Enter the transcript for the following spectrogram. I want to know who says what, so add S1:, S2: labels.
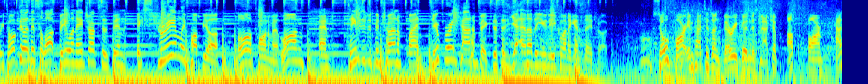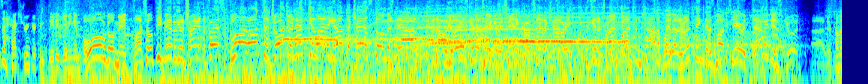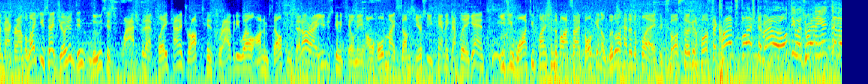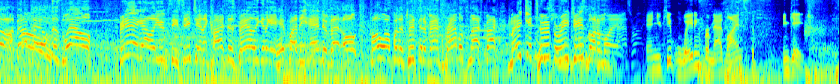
S1: We talked about this a lot. B1 Aatrox has been extremely popular all tournament long, and teams have just been trying to find different counter picks. This is yet another unique one against Aatrox.
S2: So far, Impact has done very good in this matchup. Up farm, has a Hex Drinker completed, giving him, oh, we'll go mid.
S1: Flash ulti mid, we're gonna try and get the first blood onto Jojo. Nisqy lining it up, the Chaos Storm is down, and Elyoya's gonna take it, but Chain of Corruption out of Kaori is gonna try and find some counterplay, but I don't think there's much here. Damage is good.
S2: They're coming back around, but like you said, Jojo didn't lose his flash for that play, kind of dropped his gravity well on himself and said, all right, you're just gonna kill me. I'll hold my sums here so you can't make that play again. EG wants to punish in the bot side. Vulcan a little ahead of the play.
S1: Exhaust still gonna force the cleanse, flash devour, ulti was ready into the oh. Mount ult as well. Big alley-oop CC chain, and Kaiser's barely gonna get hit by the end of that ult. Follow up with a twisted advance, Bramble smash back, make it two for EG's bottom lane.
S2: And you keep waiting for Mad Lions to engage.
